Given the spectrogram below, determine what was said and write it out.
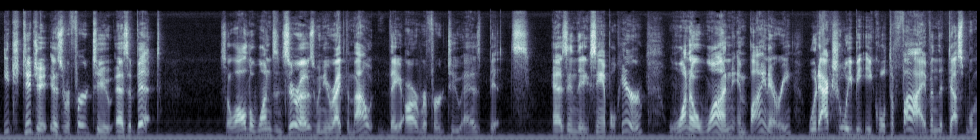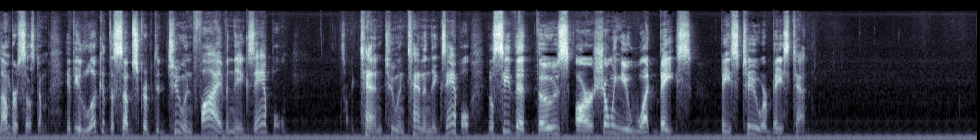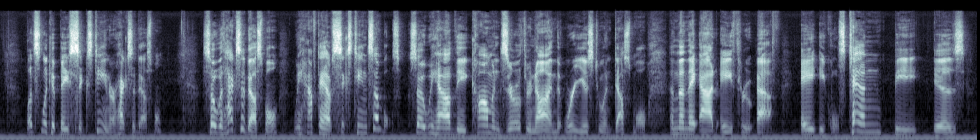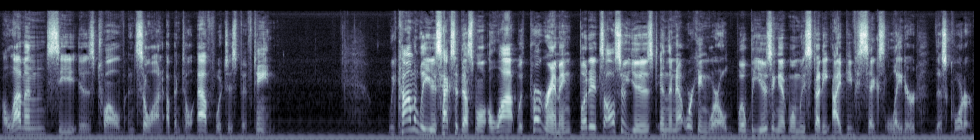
Each digit is referred to as a bit. So all the ones and zeros, when you write them out, they are referred to as bits. As in the example here, 101 in binary would actually be equal to 5 in the decimal number system. If you look at the subscripted 2 and 5 in the example, sorry, 10, 2 and 10 in the example, you'll see that those are showing you what base, base 2 or base 10. Let's look at base 16 or hexadecimal. So with hexadecimal, we have to have 16 symbols. So we have the common 0 through 9 that we're used to in decimal, and then they add A through F. A equals 10, B is 11, C is 12, and so on up until F, which is 15. We commonly use hexadecimal a lot with programming, but it's also used in the networking world. We'll be using it when we study IPv6 later this quarter.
